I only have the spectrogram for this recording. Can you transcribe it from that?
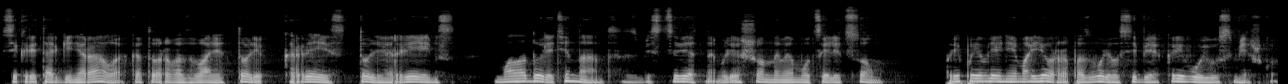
Секретарь генерала, которого звали то ли Крейс, то ли Реймс, молодой лейтенант с бесцветным, лишенным эмоций лицом, при появлении майора позволил себе кривую усмешку.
